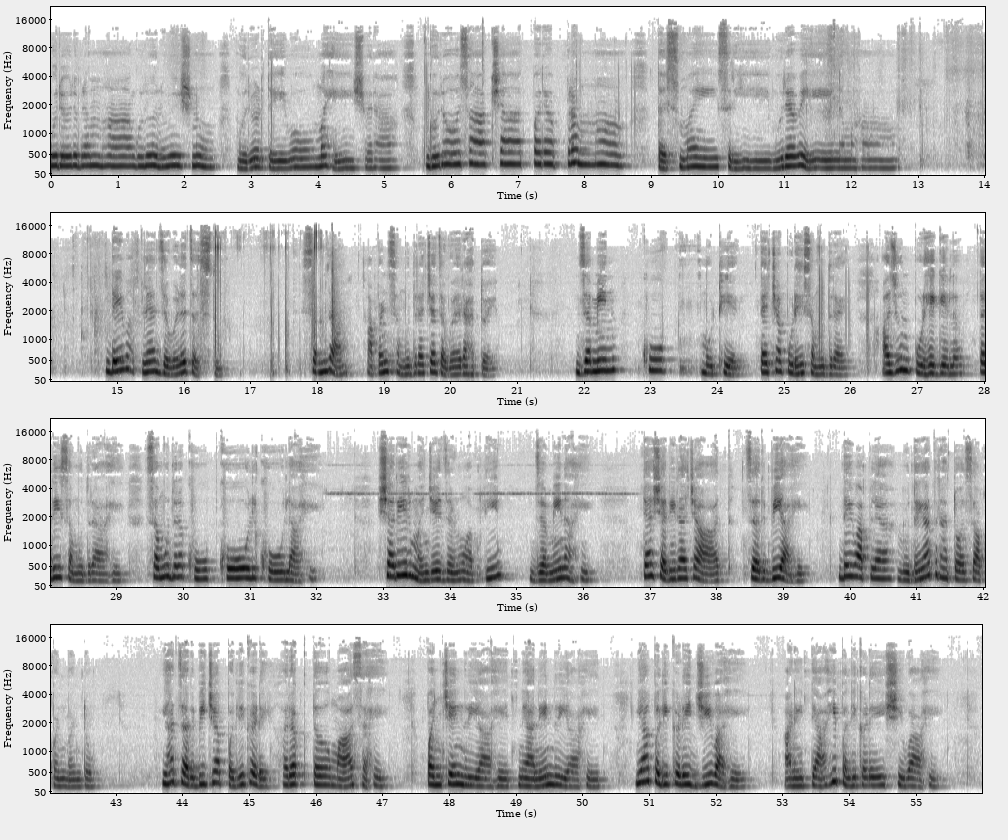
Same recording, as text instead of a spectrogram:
गुरुर्ब्रह्मा गुरुर्विष्णू गुरुर्देव महेश्वरा. गुरु साक्षात परब्रह्मा तस्मै श्री गुरवे नमहा देव आपल्या जवळच असतो. समजा आपण समुद्राच्या जवळ राहतोय. जमीन खूप मोठी आहे. त्याच्या पुढे समुद्र आहे. अजून पुढे गेलं तरी समुद्र आहे. समुद्र खूप खोल खोल आहे. शरीर म्हणजे जणू आपली जमीन आहे. त्या शरीराच्या आत चरबी आहे. देव आपल्या हृदयात राहतो असं आपण म्हणतो. ह्या चरबीच्या पलीकडे रक्त मांस आहे. पंचेंद्रिय आहेत ज्ञानेंद्रिय आहेत. या पलीकडे जीव आहे आणि त्याही पलीकडे शिव आहे.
